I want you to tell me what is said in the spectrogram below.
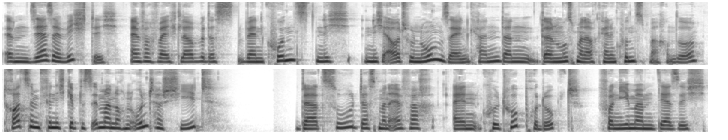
ähm, sehr, sehr wichtig. Einfach weil ich glaube, dass wenn Kunst nicht, nicht autonom sein kann, dann, dann muss man auch keine Kunst machen. So. Trotzdem finde ich, gibt es immer noch einen Unterschied dazu, dass man einfach ein Kulturprodukt von jemandem, der sich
